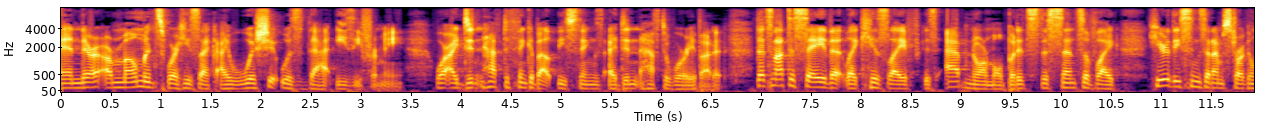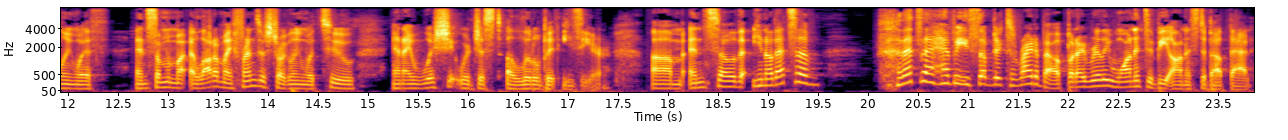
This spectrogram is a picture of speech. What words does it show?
And there are moments where he's like, I wish it was that easy for me, where I didn't have to think about these things. I didn't have to worry about it. That's not to say that like his life is abnormal, but it's the sense of like, here are these things that I'm struggling with. And some of my, a lot of my friends are struggling with too. And I wish it were just a little bit easier. Um, and so that, you know, that's a, that's a heavy subject to write about, but I really wanted to be honest about that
